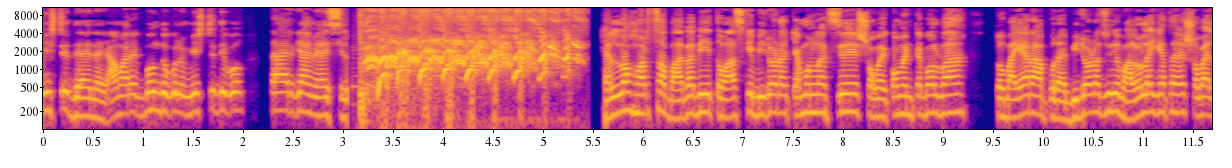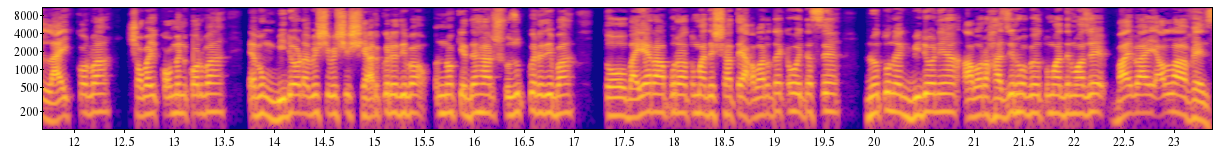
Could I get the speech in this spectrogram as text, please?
মিষ্টি দেয় নাই। আমার এক বন্ধু গুলো মিষ্টি দিব? তাই আর কি আমি আইছিলাম। হ্যালো হর্ষা ভাই ভাবি তো আজকে ভিডিওটা কেমন লাগছে? সবাই কমেন্টে বলবা। তো ভাইয়ারা আপুরা ভিডিওটা যদি ভালো লাগে থাকে, সবাই লাইক করবা, সবাই কমেন্ট করবা এবং ভিডিওটা বেশি বেশি শেয়ার করে দিবা, অন্যকে দেখার সুযোগ করে দিবা। তো ভাইয়ারা আপুরা তোমাদের সাথে আবারও দেখা হইতেছে। নতুন এক ভিডিও নিয়ে আবার হাজির হবে তোমাদের মাঝে। বাই বাই, আল্লাহ হাফেজ।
